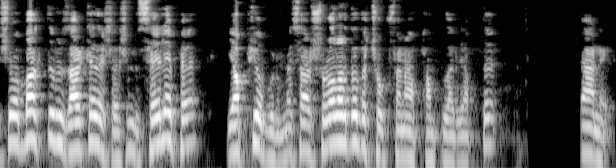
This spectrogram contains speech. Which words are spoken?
Şöyle baktığımız arkadaşlar şimdi SLP yapıyor bunu. Mesela şuralarda da çok fena pumplar yaptı. Yani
